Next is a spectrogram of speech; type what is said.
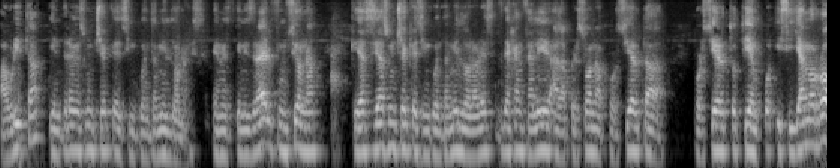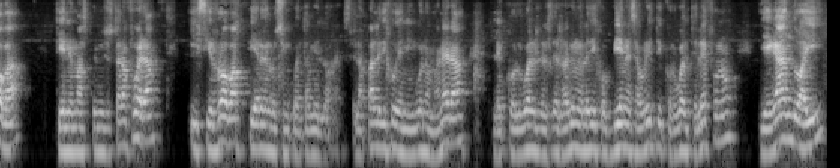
ahorita y entregues un cheque de 50 mil dólares. En, Israel funciona que ya si hace un cheque de 50 mil dólares, dejan salir a la persona por, cierta, por cierto tiempo y si ya no roba, tiene más permiso estar afuera y si roba, pierden los 50 mil dólares. El papá le dijo de ninguna manera, le colgó el, el rabino, le dijo, vienes ahorita y colgó el teléfono. Llegando ahí,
